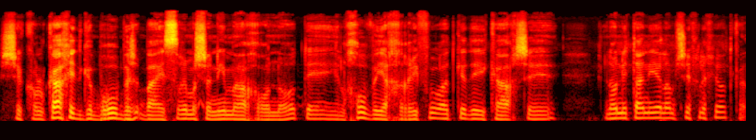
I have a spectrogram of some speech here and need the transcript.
שכל כך התגברו ב-20 השנים האחרונות, אה, ילכו ויחריפו עד כדי כך שלא ניתן יהיה להמשיך לחיות כאן.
